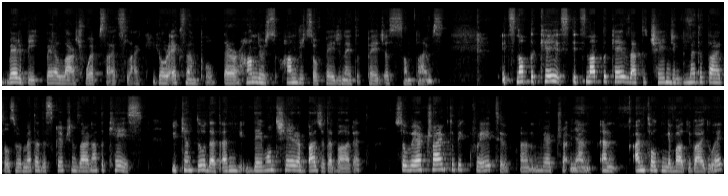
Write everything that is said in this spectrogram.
very big, very large websites like your example, there are hundreds, hundreds of paginated pages sometimes. It's not the case. It's not the case that the changing the meta titles or meta descriptions are not the case. You can't do that, and they won't share a budget about it. So we are trying to be creative, and we are trying. Yeah, and I'm talking about you, by the way.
